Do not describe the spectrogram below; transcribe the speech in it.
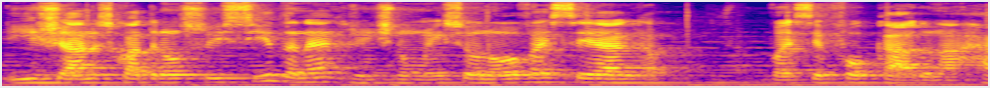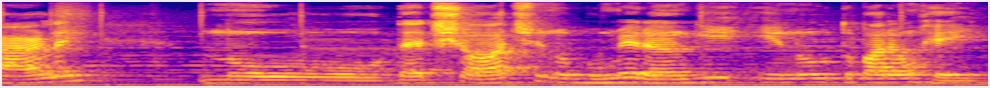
E já no Esquadrão Suicida, né? Que a gente não mencionou, vai ser, a, vai ser focado na Harley, no Deadshot, no Boomerang e no Tubarão Rei.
